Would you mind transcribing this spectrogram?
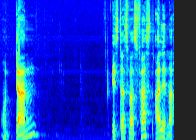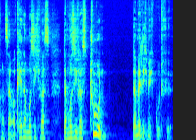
Und dann ist das, was fast alle machen, sagen, okay, da muss ich was, da muss ich was tun, damit ich mich gut fühle.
